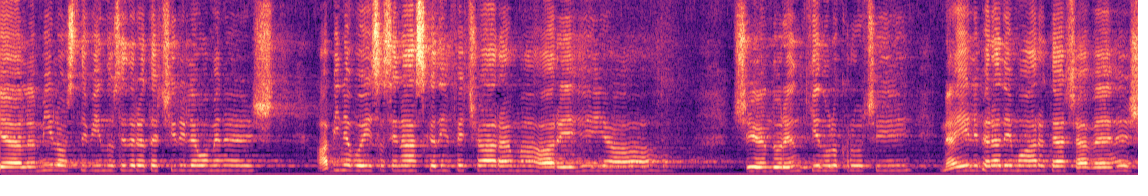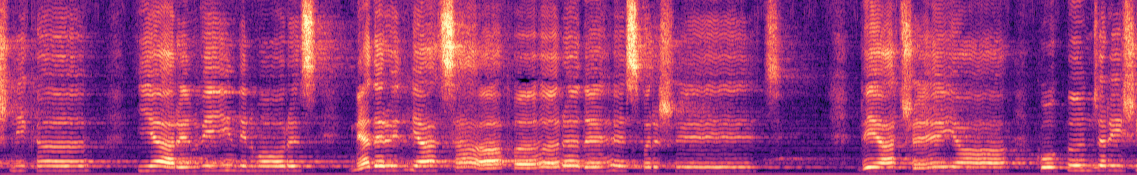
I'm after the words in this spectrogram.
El, milostivindu-se de rătăcirile omenești, a binevoit să se nască din Fecioara Maria și îndurând chinul crucii, ne-a eliberat de moartea cea veșnică, iar înviind din morți, ne-a dăruit viața fără de sfârșit. De aceea, cu îngerii și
